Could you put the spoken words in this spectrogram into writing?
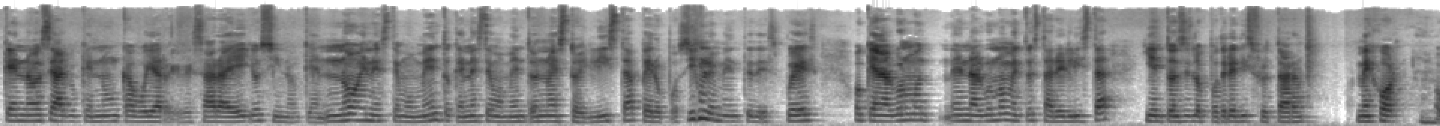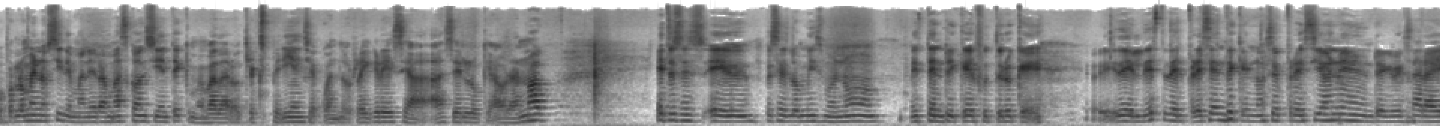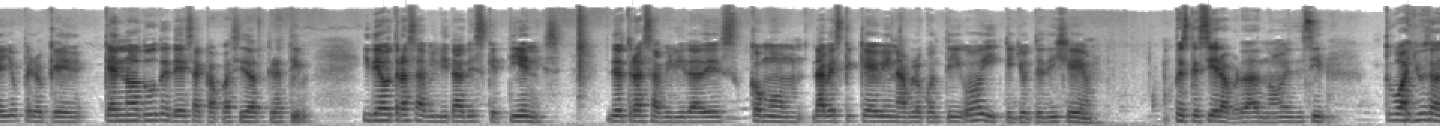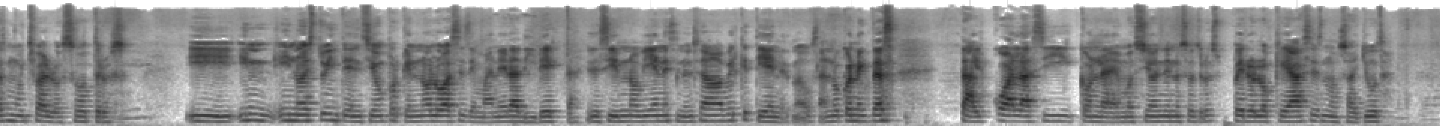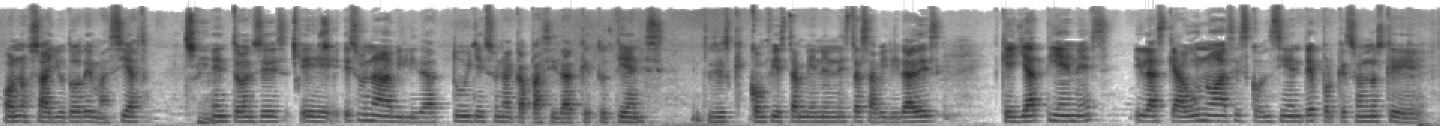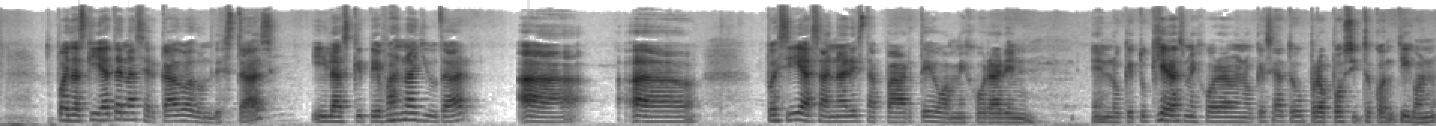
Que no sea algo que nunca voy a regresar a ello, sino que no en este momento, que en este momento no estoy lista, pero posiblemente después o que en algún, en algún momento estaré lista y entonces lo podré disfrutar mejor o por lo menos sí de manera más consciente que me va a dar otra experiencia cuando regrese a, hacer lo que ahora no hago. Entonces, eh, pues es lo mismo, ¿no? Este Enrique del futuro que del este del presente que no se presione en regresar a ello, pero que, que no dude de esa capacidad creativa y de otras habilidades que tienes, de otras habilidades como la vez que Kevin habló contigo y que yo te dije, pues que sí era verdad, ¿no? Es decir, tú ayudas mucho a los otros. Y, y, y, no es tu intención porque no lo haces de manera directa. Es decir, no vienes y no dices, ah, a ver qué tienes, ¿no? O sea, no conectas tal cual así con la emoción de nosotros, pero lo que haces nos ayuda o nos ayudó demasiado. Sí. Entonces, eh, sí. es una habilidad tuya, es una capacidad que tú tienes. Entonces, que confíes también en estas habilidades que ya tienes y las que aún no haces consciente porque son los que, pues las que ya te han acercado a donde estás y las que te van a ayudar a, a pues sí, a sanar esta parte o a mejorar en, en lo que tú quieras mejorar, en lo que sea tu propósito contigo, ¿no?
